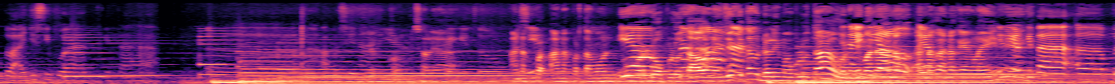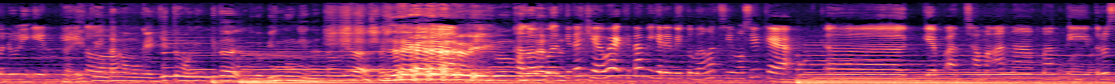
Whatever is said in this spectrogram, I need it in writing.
tua aja sih buat kita. Eh, apa sih Ya, namanya? kalau misalnya kayak gitu. anak per- anak pertama Iya, umur 20 nah, tahun nah, aja nah. kita udah 50 tahun Nah, itu gimana yang- anak yang- anak-anak yang lainnya ini yang kita eh, peduliin nah kayak itu gitu Intan ngomong kayak gitu makanya kita juga bingung ya nggak tahu ya. Nah, Aduh, bingung. Kalau buat kita cewek kita mikirin itu banget sih. Maksudnya kayak eh, gap sama anak nanti. Terus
